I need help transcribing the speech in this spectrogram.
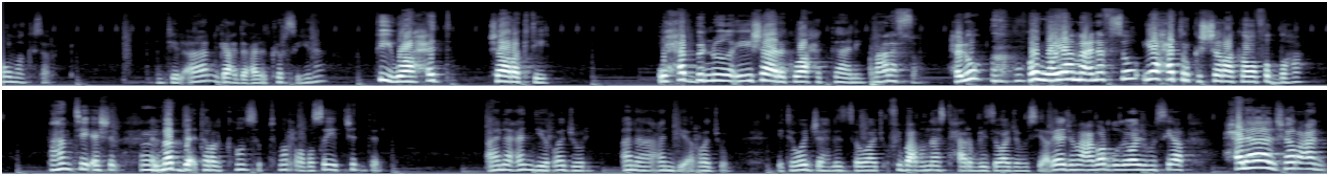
هو ما كسرك. أنت الآن قاعدة على الكرسي هنا. في واحد شاركتي وحب إنه يشارك واحد ثاني. مع نفسه. حلو؟ هو يا مع نفسه يا حترك الشراكة وافضها فهمتي إيش. المبدأ؟ ترى الكونسبت مرة بسيط جدا. أنا عندي الرجل أنا عندي الرجل يتوجه للزواج وفي بعض الناس تحارب لي زواج من السيار يا جماعة برضو زواج من السيار حلال شرعا.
